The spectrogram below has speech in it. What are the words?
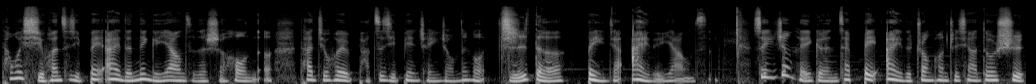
他会喜欢自己被爱的那个样子的时候呢，他就会把自己变成一种那个值得被人家爱的样子。所以，任何一个人在被爱的状况之下，都是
